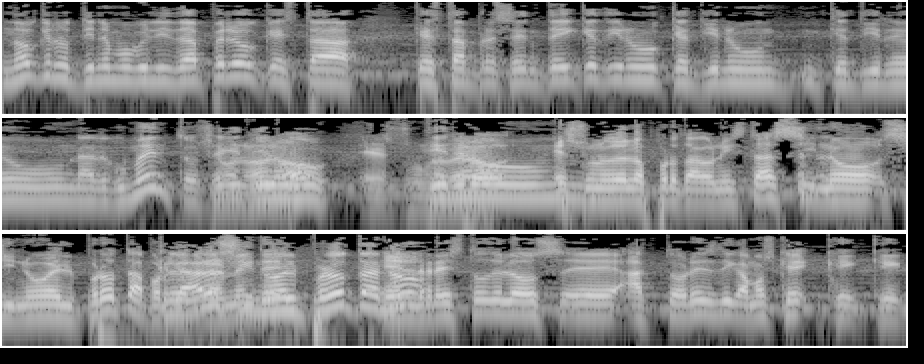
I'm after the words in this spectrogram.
¿no? Que no tiene movilidad, pero que está que está presente y que tiene un, que tiene un que tiene un argumento. O sea, No, que no, tiene no, un- Es, uno tiene de los, un- es uno de los protagonistas, si no, si no el prota, porque Claro, realmente si no el prota, ¿no? el resto de los eh, actores, digamos, que, que, que,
